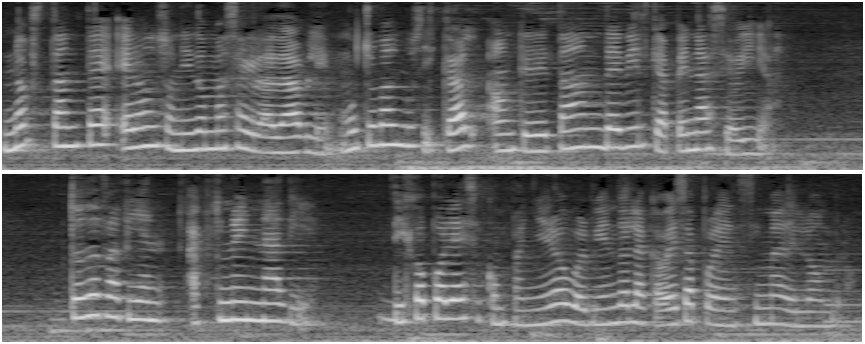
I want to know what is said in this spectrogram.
No obstante, era un sonido más agradable, mucho más musical, aunque tan débil que apenas se oía. Todo va bien, aquí no hay nadie, dijo Polly a su compañero volviendo la cabeza por encima del hombro.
